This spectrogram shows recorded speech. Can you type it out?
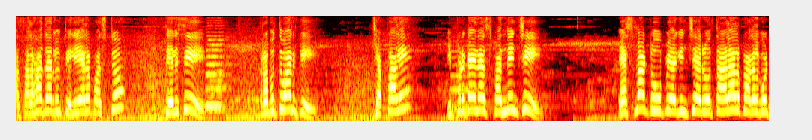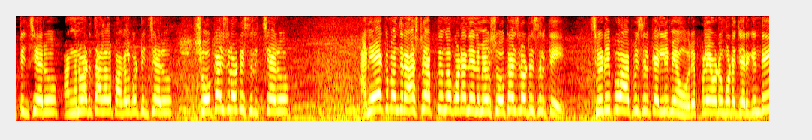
ఆ సలహాదారులకు తెలియాలి ఫస్ట్? తెలిసి ప్రభుత్వానికి చెప్పాలి. ఇప్పటికైనా స్పందించి ఎస్మార్ట్ ఉపయోగించారు తాళాలు పగలగొట్టించారు అంగన్వాడీ తాళాలు పగలగొట్టించారు షోకాజ్ నోటీసులు ఇచ్చారు. అనేక మంది రాష్ట్ర వ్యాప్తంగా కూడా నేను మేము షోకాజ్ నోటీసులకి సిడిపో ఆఫీసులకి వెళ్ళి మేము రిప్లై ఇవ్వడం కూడా జరిగింది.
